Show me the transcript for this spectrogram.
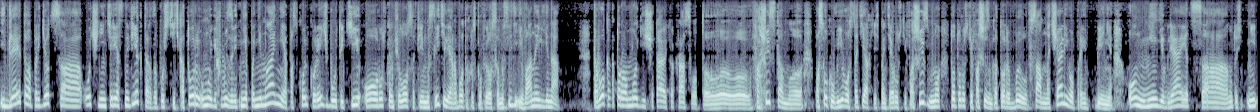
И для этого придется очень интересный вектор запустить, который у многих вызовет непонимание, поскольку речь будет идти о русском философе и мыслителе, о работах русского философа и мыслителя Ивана Ильина того, которого многие считают как раз вот э, фашистом, э, поскольку в его статьях есть понятие русский фашизм, но тот русский фашизм, который был в самом начале его проявления, он не является, ну то есть не,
